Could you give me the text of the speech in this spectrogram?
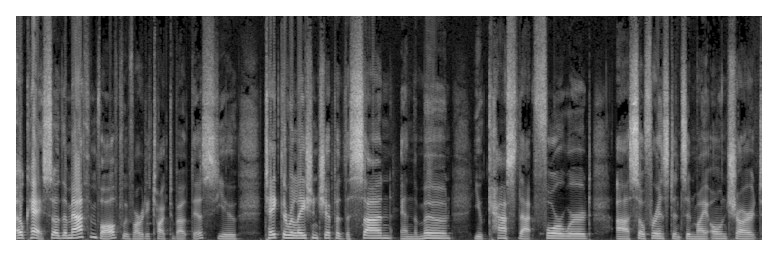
Okay, so the math involved, we've already talked about this. You take the relationship of the sun and the moon, you cast that forward. Uh, so, for instance, in my own chart,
